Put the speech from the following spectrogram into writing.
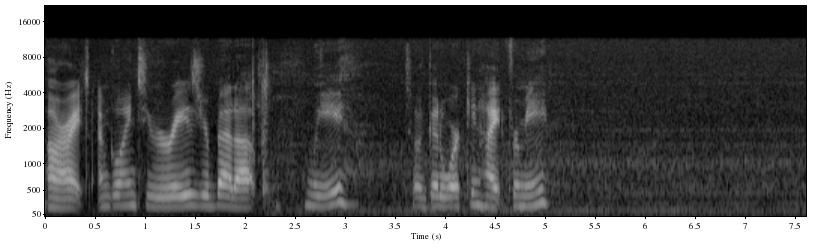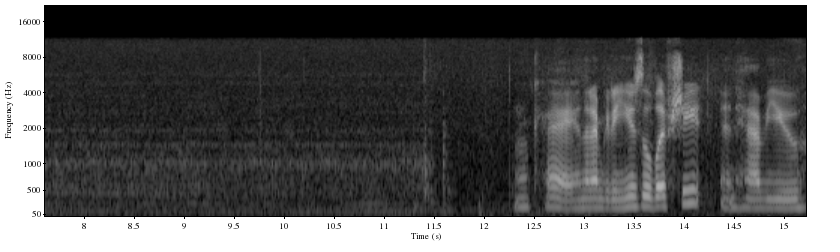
All right, I'm going to raise your bed up, Lee, to a good working height for me. Okay, and then I'm going to use the lift sheet and have you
